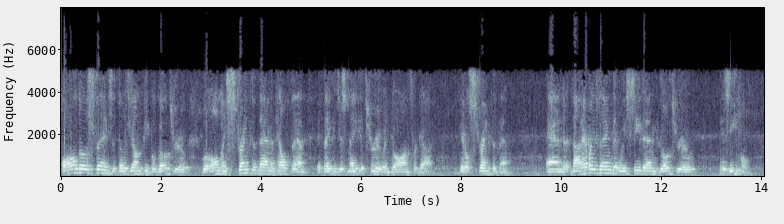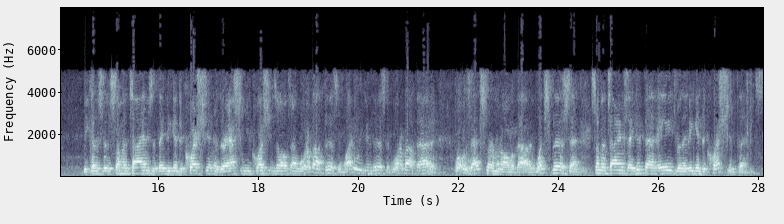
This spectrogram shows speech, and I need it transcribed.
All those things that those young people go through will only strengthen them and help them if they can just make it through and go on for God. It'll strengthen them. And not everything that we see them go through is evil. because of some of the times that they begin to question or they're asking you questions all the time. What about this? And why do we do this? And what about that? And what was that sermon all about? And what's this? And some of the times they hit that age where they begin to question things.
